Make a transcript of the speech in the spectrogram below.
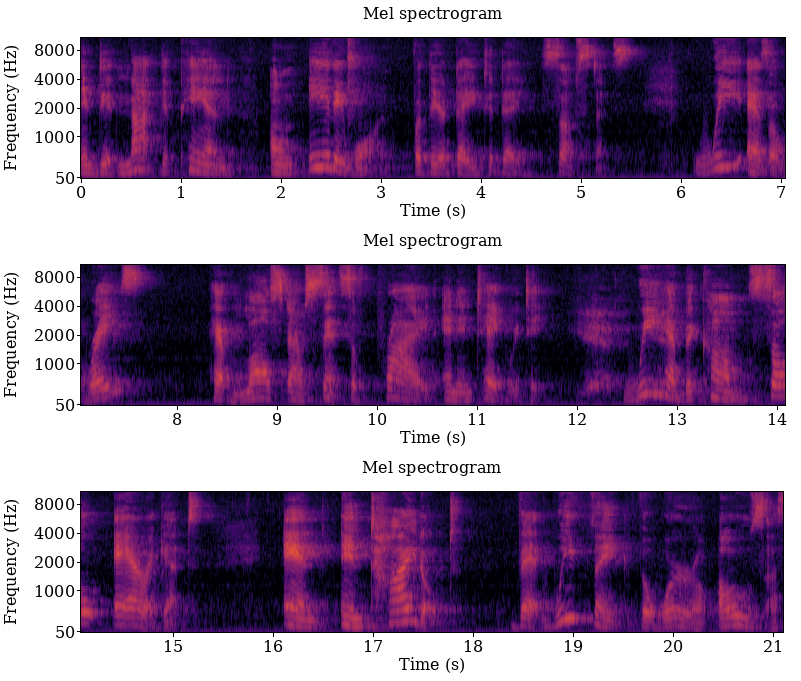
and did not depend on anyone for their day to day substance. We as a race have lost our sense of pride and integrity. We have become so arrogant and entitled that we think the world owes us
